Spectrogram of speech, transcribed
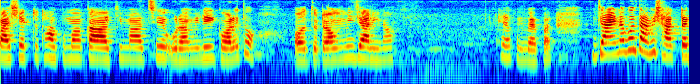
পাশে একটা ঠাকুমা, কাকিমা আছে, ওরা মিলেই করে তো, অতটাও আমি জানি না। এরকম ব্যাপার। জানি না বলতে আমি শাক টাক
